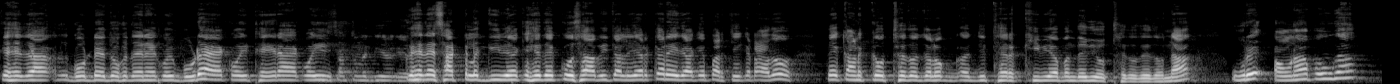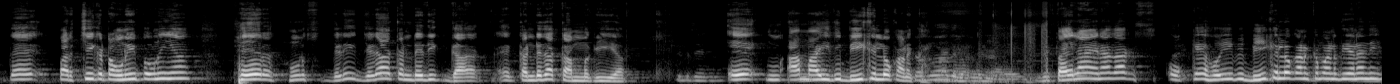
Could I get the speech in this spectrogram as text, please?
ਕਿਸੇ ਦਾ ਗੋਡੇ ਦੁਖਦੇ ਨੇ ਕੋਈ ਬੁੜਾ ਹੈ ਕੋਈ ਠੇਰਾ ਹੈ ਕੋਈ ਸੱਟ ਲੱਗੀ ਹੋ ਗਈ ਕਿਸੇ ਦੇ ਸੱਟ ਲੱਗੀ ਹੋਈ ਹੈ ਕਿਸੇ ਦੇ ਆ ਵੀ ਚੱਲ ਯਾਰ ਘਰੇ ਜਾ ਕੇ ਪਰਚੀ ਕਟਾ ਦਿਓ ਤੇ ਕਣਕ ਉੱਥੇ ਤੋਂ ਚਲੋ ਜਿੱਥੇ ਰੱਖੀ ਵੀ ਆ ਬੰਦੇ ਦੀ ਉੱਥੇ ਤੋਂ ਦੇ ਦਿਓ ਨਾ ਉਰੇ ਆਉਣਾ ਪਊਗਾ ਤੇ ਪਰਚੀ ਕਟਾਉਣੀ ਪਊਣੀ ਆ। ਫਿਰ ਹੁਣ ਜਿਹੜੀ ਜਿਹੜਾ ਕੰਡੇ ਦੀ ਕੰਡੇ ਦਾ ਕੰਮ ਕੀ ਆ? ਇਹ ਆ ਮਾਈ ਦੀ 20 ਕਿਲੋ ਕਣਕ। ਪਹਿਲਾਂ ਇਹਨਾਂ ਦਾ ਓਕੇ ਹੋਈ ਵੀ 20 ਕਿਲੋ ਕਣਕ ਬਣਦੀ ਇਹਨਾਂ ਦੀ,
